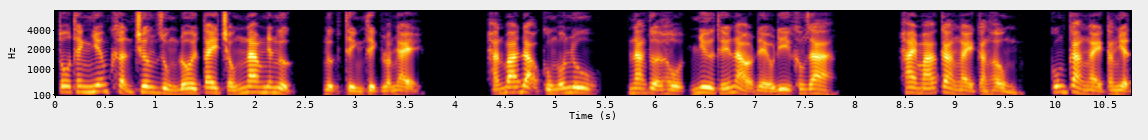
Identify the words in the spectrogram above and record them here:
Tô Thanh Nhiễm khẩn trương dùng đôi tay chống nam nhân ngực, ngực thình thịch loạn nhảy. Hắn bá đạo cùng ôn nhu, nàng tựa hồ như thế nào đều đi không ra. Hai má càng ngày càng hồng, cũng càng ngày càng nhiệt,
